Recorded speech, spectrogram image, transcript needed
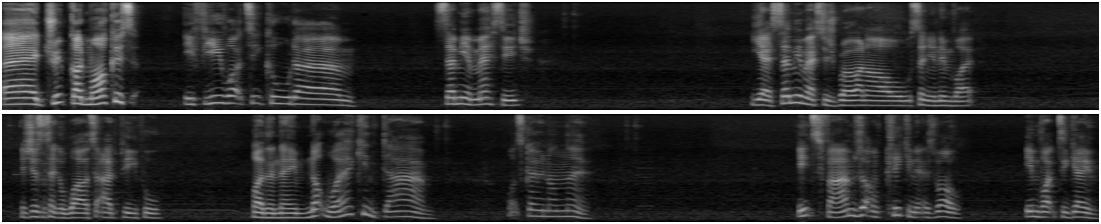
Uh, Drip God Marcus, if you, what's it called, um, send me a message yeah, send me a message, bro, and I'll send you an invite. It doesn't take a while to add people by the name. Not working? Damn. What's going on there? It's fams. I'm clicking it as well. Invite to game.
